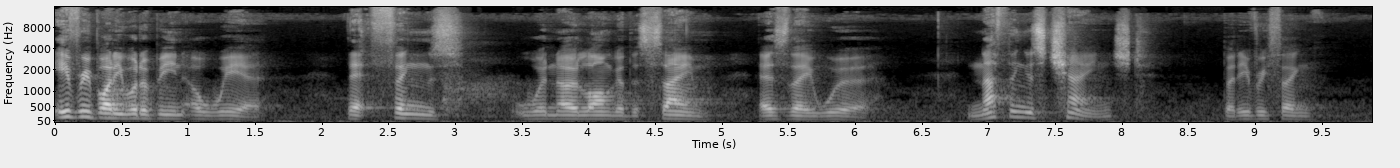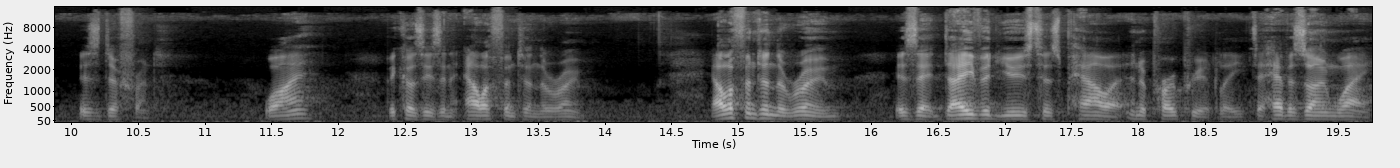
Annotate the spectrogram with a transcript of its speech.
everybody would have been aware that things were no longer the same as they were. Nothing has changed, but everything is different. Why? Because there's an elephant in the room. Elephant in the room is that David used his power inappropriately to have his own way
